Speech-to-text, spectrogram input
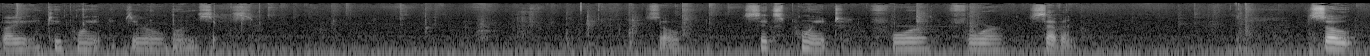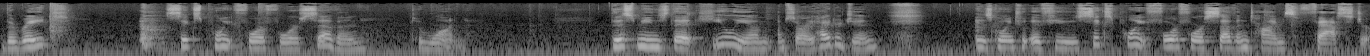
by 2.016. So 6.447. So the rate 6.447 to 1. This means that helium, I'm sorry, hydrogen is going to effuse 6.447 times faster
